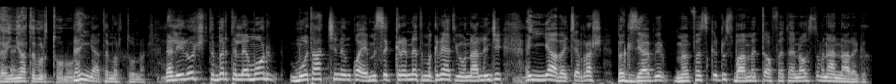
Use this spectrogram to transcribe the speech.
ለእኛ ትምህርት ነው። ለእኛ ትምህርት ሆኗል። ለሌሎች ትምህርት ለመሆን ሞታችን እንኳ የምስክርነት ምክንያት ይሆናል እንጂ እኛ በጭራሽ በእግዚአብሔር መንፈስ ቅዱስ ባመጣው ፈተና ውስጥ ምን አናረግም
